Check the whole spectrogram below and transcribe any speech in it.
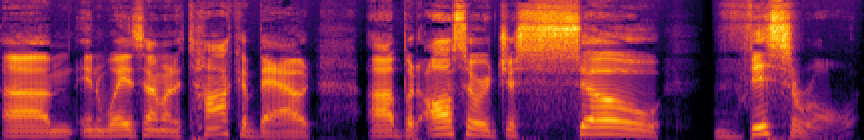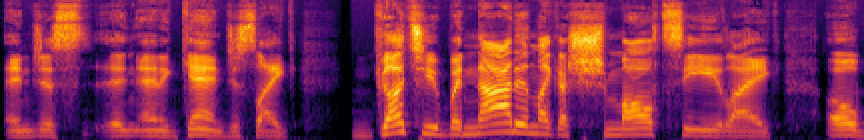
um, in ways I'm going to talk about, uh, but also are just so visceral and just and, and again just like guts you, but not in like a schmaltzy like oh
